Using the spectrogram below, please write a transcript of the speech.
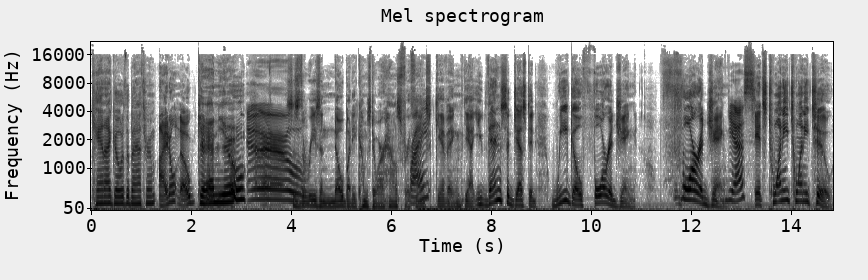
can I go to the bathroom? I don't know. Can you? This is the reason nobody comes to our house for Right? Thanksgiving. Yeah, you then suggested we go foraging. Foraging. yes. It's 2022.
